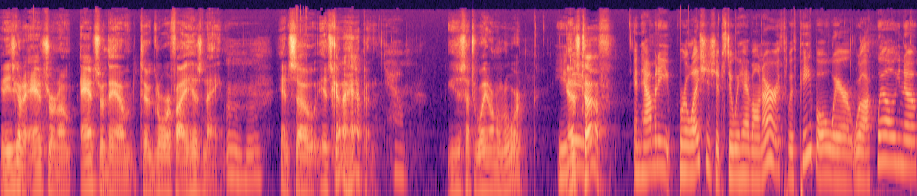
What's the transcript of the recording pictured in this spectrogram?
and He's going to answer them, answer them to glorify His name. Mm-hmm. And so it's going to happen. Yeah. You just have to wait on the Lord. You And it's tough. And how many relationships do we have on earth with people where we're like, well, you know,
